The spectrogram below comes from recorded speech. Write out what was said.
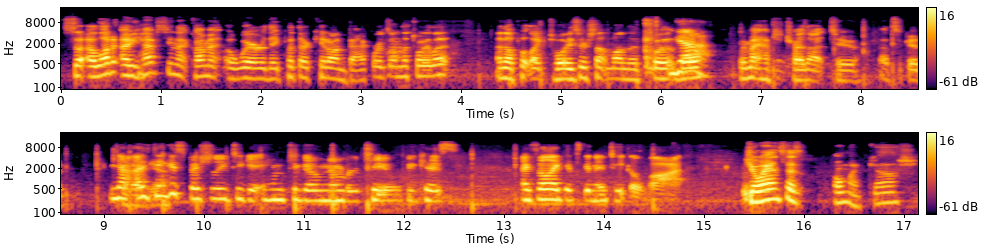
so a lot of I have seen that comment where they put their kid on backwards on the toilet, and they'll put like toys or something on the toilet bowl. yeah, We might have to try that too. That's a good. Yeah. I think especially to get him to go number two because I feel like it's gonna take a lot. Joanne says, "Oh my gosh."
